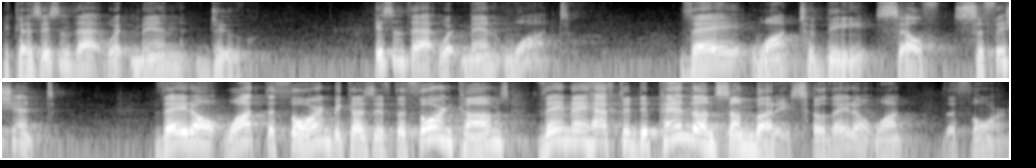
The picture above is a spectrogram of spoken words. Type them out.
Because isn't that what men do? Isn't that what men want? They want to be self-sufficient. They don't want the thorn because if the thorn comes, they may have to depend on somebody, so they don't want the thorn.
